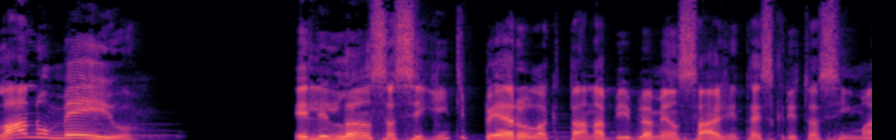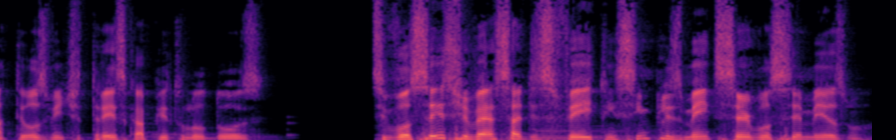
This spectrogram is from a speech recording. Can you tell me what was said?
Lá no meio, ele lança a seguinte pérola que está na Bíblia a mensagem, está escrito assim, Mateus 23, capítulo 12. Se você estiver satisfeito em simplesmente ser você mesmo,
